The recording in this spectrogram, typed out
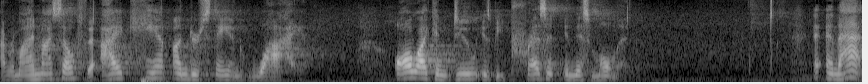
I remind myself that I can't understand why. All I can do is be present in this moment. And that,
